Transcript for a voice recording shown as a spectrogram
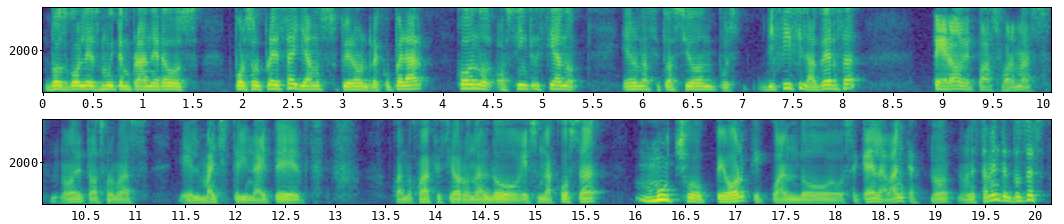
dos goles muy tempraneros por sorpresa y ya no se supieron recuperar. Con o, sin Cristiano era una situación pues difícil, adversa, pero de todas formas, ¿no? De todas formas, el Manchester United, cuando juega Cristiano Ronaldo, es una cosa mucho peor que cuando se queda en la banca, ¿no? Honestamente, entonces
